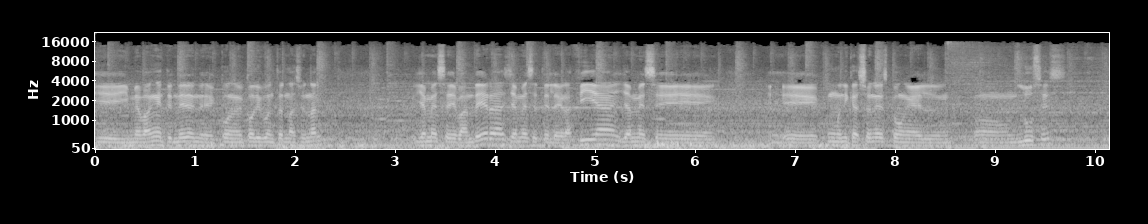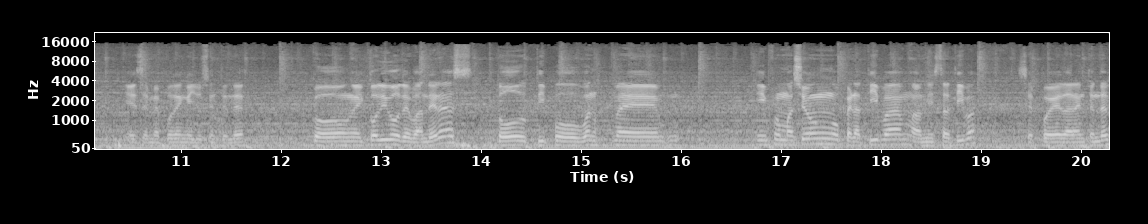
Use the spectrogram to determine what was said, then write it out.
y, me van a entender en el- con el código internacional. Llámese banderas, llámese telegrafía, llámese eh, comunicaciones con, el, con luces, se me pueden ellos entender. Con el código de banderas, todo tipo, bueno, eh, información operativa, administrativa, se puede dar a entender.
